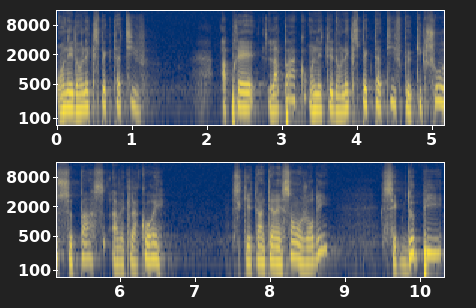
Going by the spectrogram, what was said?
on est dans l'expectative. Après la Pâque, on était dans l'expectative que quelque chose se passe avec la Corée. Ce qui est intéressant aujourd'hui, c'est que depuis,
